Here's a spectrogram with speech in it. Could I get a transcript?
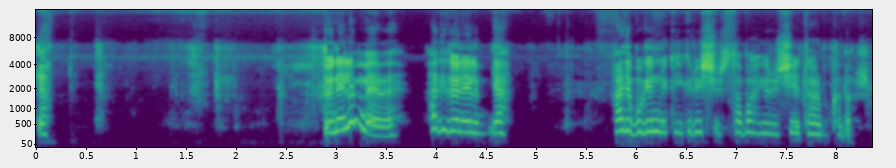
Gel. Dönelim mi eve? Hadi dönelim gel. Hadi bugünlük yürüyüş, sabah yürüyüşü yeter bu kadar.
